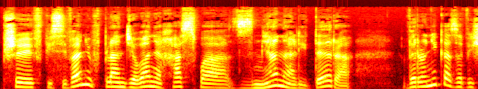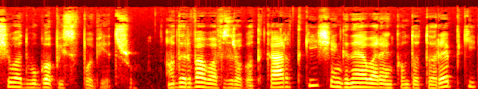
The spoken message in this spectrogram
Przy wpisywaniu w plan działania hasła zmiana lidera Weronika zawiesiła długopis w powietrzu. Oderwała wzrok od kartki, sięgnęła ręką do torebki,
